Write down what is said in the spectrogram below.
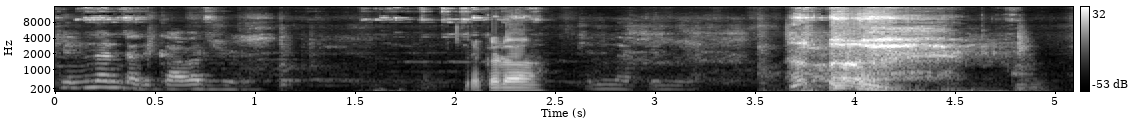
కింద కవర్ చూడు. ఎక్కడ? కింద కింద.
